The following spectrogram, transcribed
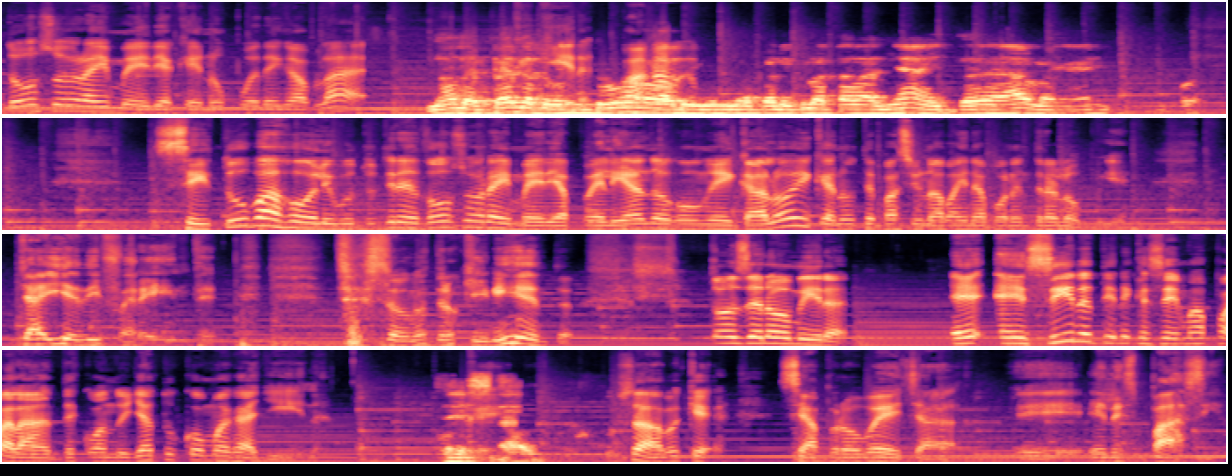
dos horas y media que no pueden hablar. No, depende, porque si tú vas a la película está dañada y ustedes hablan ahí. Si tú vas a Hollywood, tú tienes dos horas y media peleando con el calor y que no te pase una vaina por entre los pies ya ahí es diferente. Son otros 500. Entonces, no, mira, el, e, cine tiene que ser más para adelante cuando ya tú comas gallina. Exacto. Tú sabes que se aprovecha eh, el espacio.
